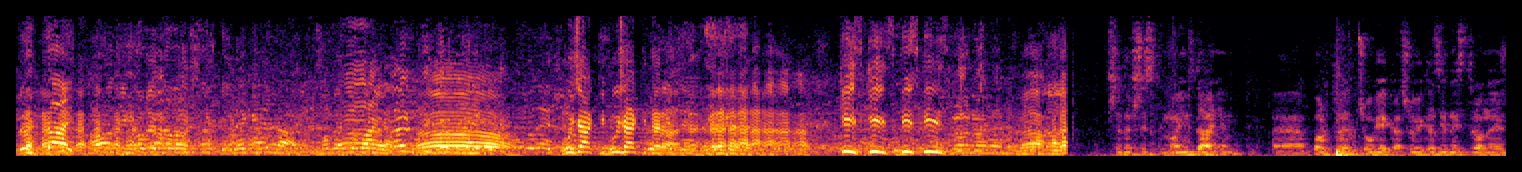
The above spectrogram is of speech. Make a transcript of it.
był Pride, a on nie komentował wszystkie. Legenda komentowania. Buziaki, buziaki teraz. Kiss, kiss, kiss, kiss. przede wszystkim moim zdaniem e, portret człowieka, człowieka z jednej strony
